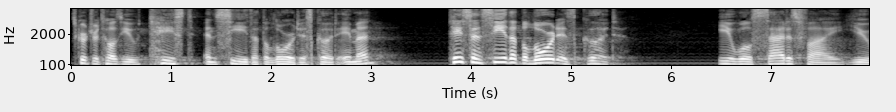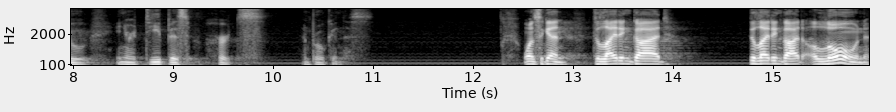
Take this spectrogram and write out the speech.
Scripture tells you, taste and see that the Lord is good. Amen? Taste and see that the Lord is good. He will satisfy you in your deepest hurts and brokenness. Once again, delight in God, delight in God alone,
